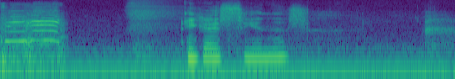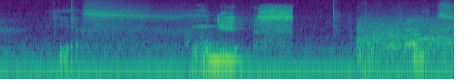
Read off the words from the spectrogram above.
Are you guys seeing this? Yes. Yes. Thoughts?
